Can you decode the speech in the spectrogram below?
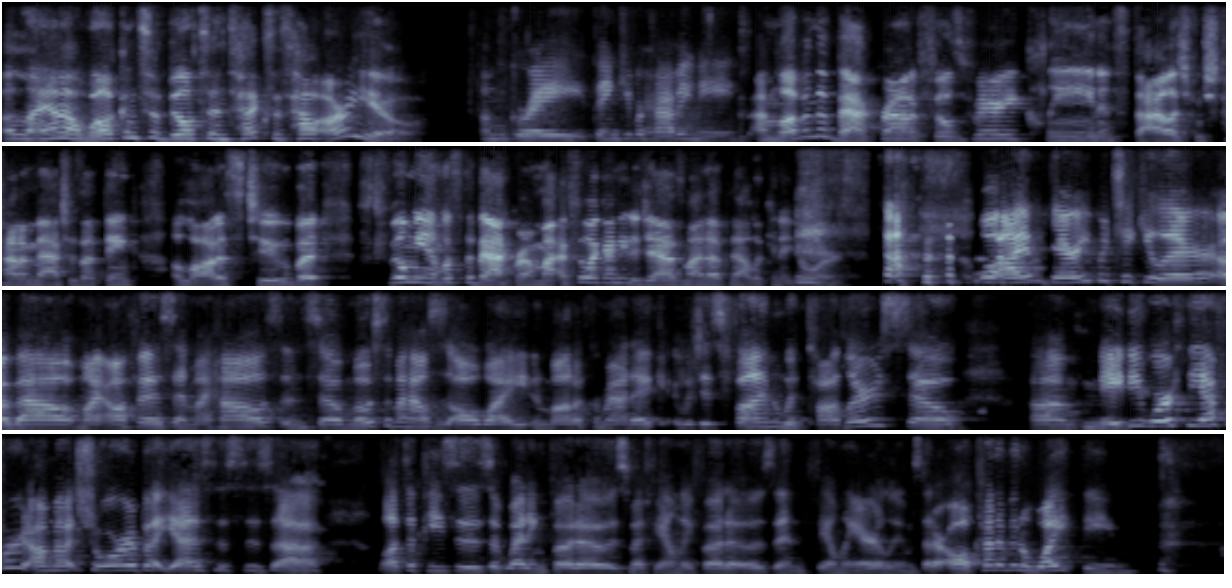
Alana, welcome to Built in Texas. How are you? I'm great. Thank you for having me. I'm loving the background. It feels very clean and stylish, which kind of matches, I think, a lot of us too. But fill me in. What's the background? My, I feel like I need to jazz mine up now looking at yours. well, I'm very particular about my office and my house. And so most of my house is all white and monochromatic, which is fun with toddlers. So um, maybe worth the effort. I'm not sure. But yes, this is. Uh, lots of pieces of wedding photos, my family photos, and family heirlooms that are all kind of in a white theme.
